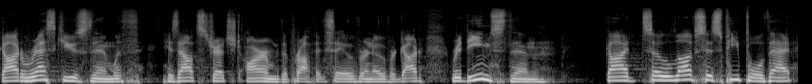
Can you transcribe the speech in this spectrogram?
God rescues them with his outstretched arm, the prophets say over and over. God redeems them. God so loves his people that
